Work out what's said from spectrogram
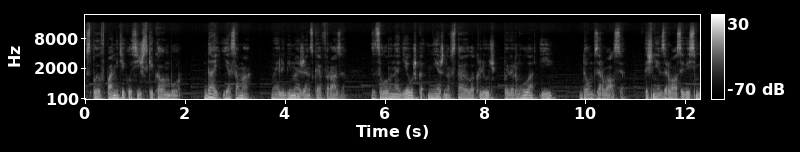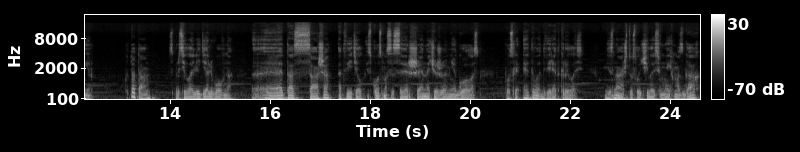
Всплыл в памяти классический каламбур. «Дай, я сама», моя любимая женская фраза. Зацелованная девушка нежно вставила ключ, повернула и... Дом взорвался. Точнее, взорвался весь мир. «Кто там?» – спросила Лидия Львовна. «Э, «Это Саша», – ответил из космоса совершенно чужой мне голос. После этого дверь открылась. Не знаю, что случилось в моих мозгах,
